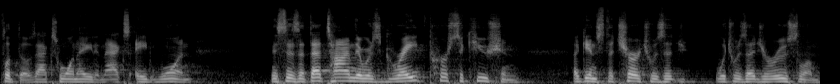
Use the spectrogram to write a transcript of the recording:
flip those, Acts 1 8 and Acts 8 1. It says, At that time there was great persecution against the church which was at Jerusalem,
